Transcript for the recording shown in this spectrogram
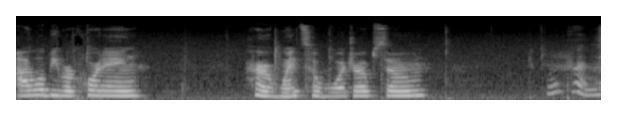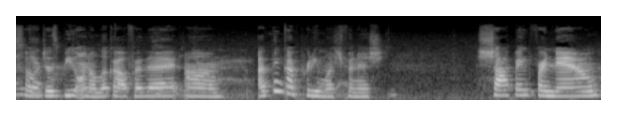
I will be recording her winter wardrobe soon. We put makeup So just be on the lookout for that. Um, I think I pretty much finished shopping for now.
